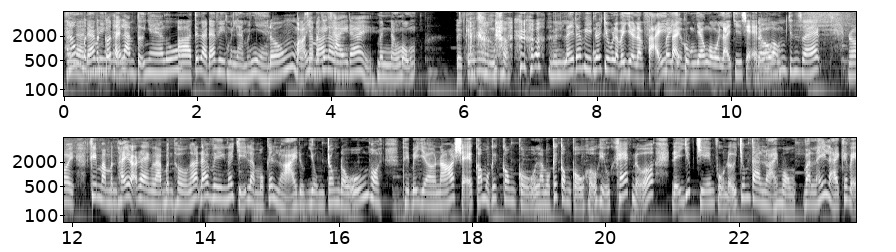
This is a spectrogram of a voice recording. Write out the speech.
hay Không là mình đá mình viên có thể làm tự nhà luôn. à, tức là đá viên mình làm ở nhà Đúng, bỏ vô mấy cái khay đây. mình nặng mụn rồi cái mình mình lấy đá viên nói chung là bây giờ là phải Bây phải giờ- cùng nhau ngồi lại chia sẻ đúng, không? chính xác. Rồi khi mà mình thấy rõ ràng là bình thường á đá viên nó chỉ là một cái loại được dùng trong đồ uống thôi thì bây giờ nó sẽ có một cái công cụ là một cái công cụ hữu hiệu khác nữa để giúp chị em phụ nữ chúng ta loại mụn và lấy lại cái vẻ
